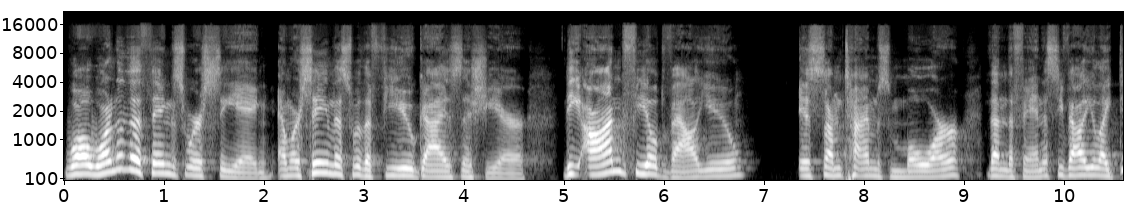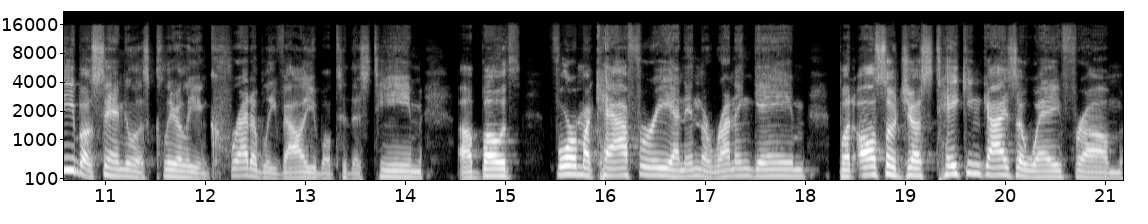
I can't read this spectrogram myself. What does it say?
Well, one of the things we're seeing, and we're seeing this with a few guys this year, the on field value is sometimes more than the fantasy value. Like Deebo Samuel is clearly incredibly valuable to this team, uh, both for McCaffrey and in the running game, but also just taking guys away from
